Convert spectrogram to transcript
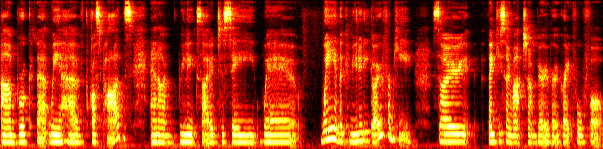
um, Brooke, that we have crossed paths and I'm really excited to see where we and the community go from here. So thank you so much. I'm very, very grateful for,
